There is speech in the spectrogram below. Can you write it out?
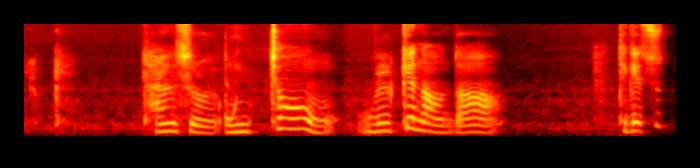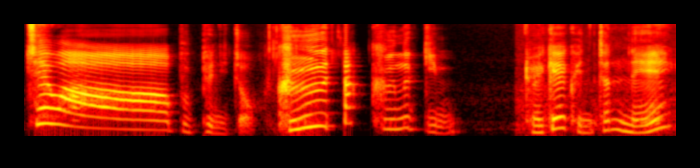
이렇게 자연스러워요. 엄청 묽게 나온다. 되게 수채화 붓펜이죠. 그 딱 그 느낌. 되게 괜찮네.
